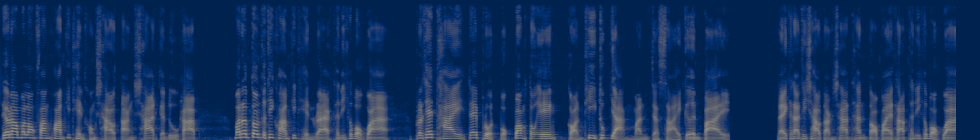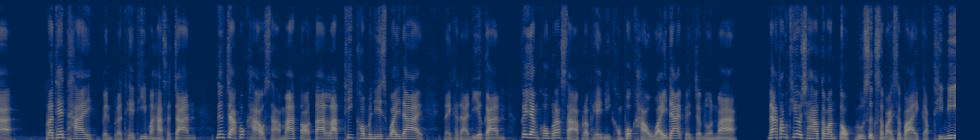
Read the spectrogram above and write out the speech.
เดี๋ยวเรามาลองฟังความคิดเห็นของชาวต่างชาติกันดูครับ มาเริ่มต้นกันที่ความคิดเห็นแรกท่านนี้เขาบอกว่า ประเทศไทยได้โปรดปกป้องตัวเอง ก่อนที่ทุกอย่างมันจะสายเกินไป ในขณะที่ชาวต่างชาติท่านต่อไปครับท่านนี้เขาบอกว่า ประเทศไทยเป็นประเทศที่มหัศจรรย์ เนื่องจากพวกเขาสามารถต่อต้านลัทธิคอมมิวนิสต์ไว้ได้ ในขณะเดียวกันก็ยังคงรักษาประเพณีของพวกเขาไว้ได้เป็นจำนวนมาก นักท่องเที่ยวชาวตะวันตกรู้สึกสบายๆกับที่นี่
